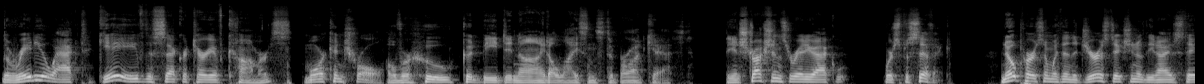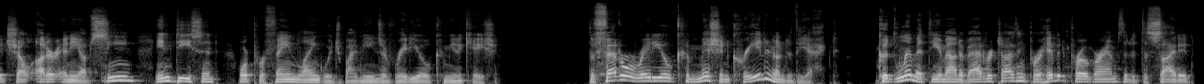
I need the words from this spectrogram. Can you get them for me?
The Radio Act gave the Secretary of Commerce more control over who could be denied a license to broadcast. The instructions to Radio Act were specific. No person within the jurisdiction of the United States shall utter any obscene, indecent, or profane language by means of radio communication. The Federal Radio Commission, created under the Act, could limit the amount of advertising, prohibit programs that it decided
